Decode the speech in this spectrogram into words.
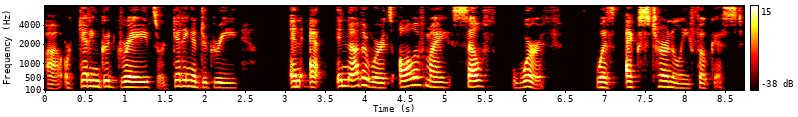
uh, or getting good grades or getting a degree And at, in other words, all of my self worth was externally focused.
